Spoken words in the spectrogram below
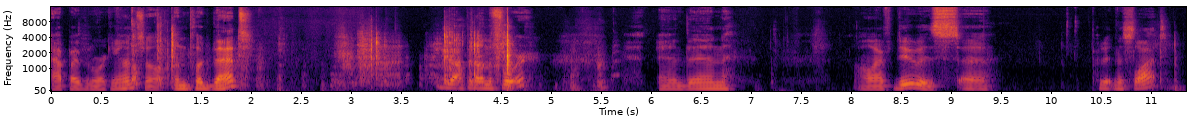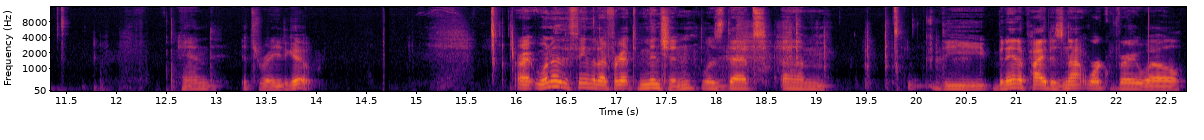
app I've been working on. So I'll unplug that, drop it on the floor, and then all I have to do is uh, put it in the slot and it's ready to go. All right, one other thing that I forgot to mention was that um, the Banana Pi does not work very well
